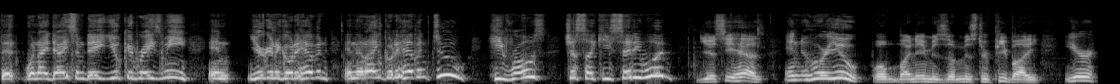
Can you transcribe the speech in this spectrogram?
that when I die someday, you can raise me and you're going to go to heaven and then I can go to heaven too. He rose just like he said he would. Yes, he has. And who are you? Well, my name is uh, Mr. Peabody. You're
